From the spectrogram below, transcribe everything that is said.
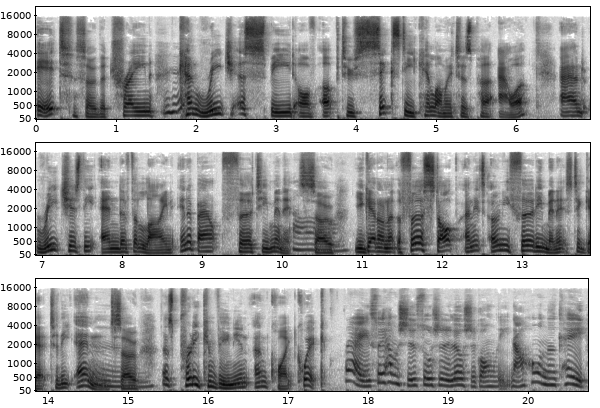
it, so the train, Mm-hmm. can reach a speed of up to 60 kilometers per hour and reaches the end of the line in about 30 minutes. So Oh. you get on at the first stop and it's only 30 minutes to get to the end. So Hmm. that's pretty convenient and quite quick. Right，所以他们时速是六十公里，然后呢可以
